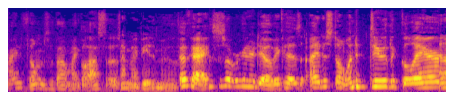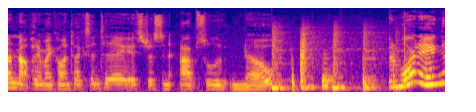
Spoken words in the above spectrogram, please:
Try and film this without my glasses. That might be the move. Okay, this is what we're gonna do because I just don't want to do the glare and I'm not putting my contacts in today. It's just an absolute no. Good morning,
